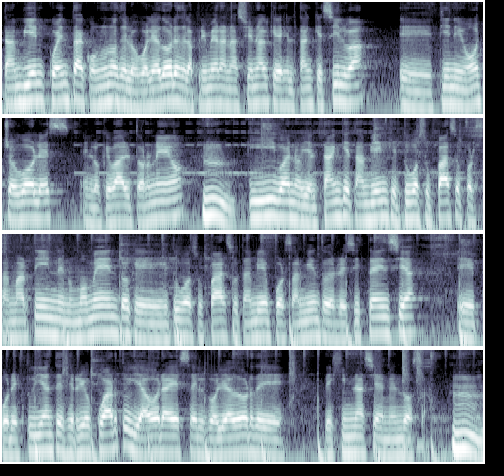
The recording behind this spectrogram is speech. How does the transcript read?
también cuenta con uno de los goleadores de la Primera Nacional, que es el Tanque Silva, eh, tiene ocho goles en lo que va del torneo. Mm. Y bueno, y el tanque también que tuvo su paso por San Martín en un momento, que tuvo su paso también por Sarmiento de Resistencia, eh, por Estudiantes de Río Cuarto y ahora es el goleador de, Gimnasia de Mendoza. Mm.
